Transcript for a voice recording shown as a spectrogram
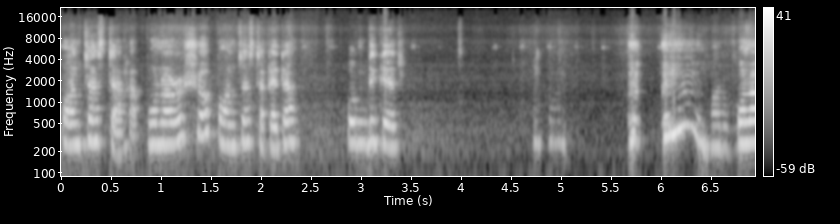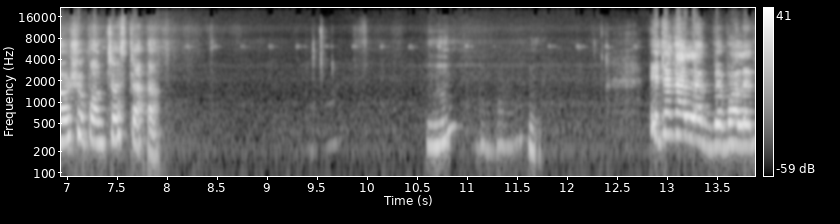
পঞ্চাশ টাকা পনেরোশো পঞ্চাশ টাকা এটা কোন দিকের? পনেরোশো পঞ্চাশ টাকা। হুম? এটা কার লাগবে বলেন?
